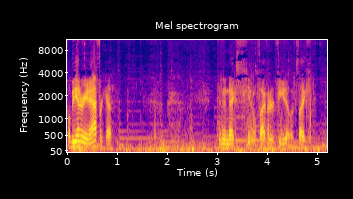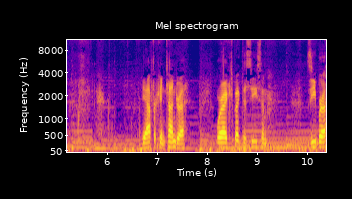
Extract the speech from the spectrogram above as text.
I'll be entering Africa in the next, you know, 500 feet, it looks like. The African tundra, where I expect to see some zebra,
